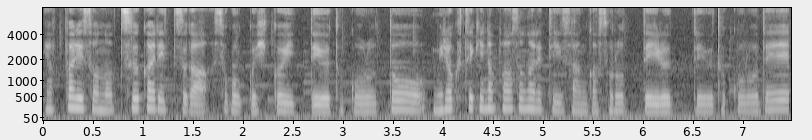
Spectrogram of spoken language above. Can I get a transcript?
やっぱりその通過率がすごく低いっていうところと魅力的なパーソナリティさんが揃っているっていうところで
